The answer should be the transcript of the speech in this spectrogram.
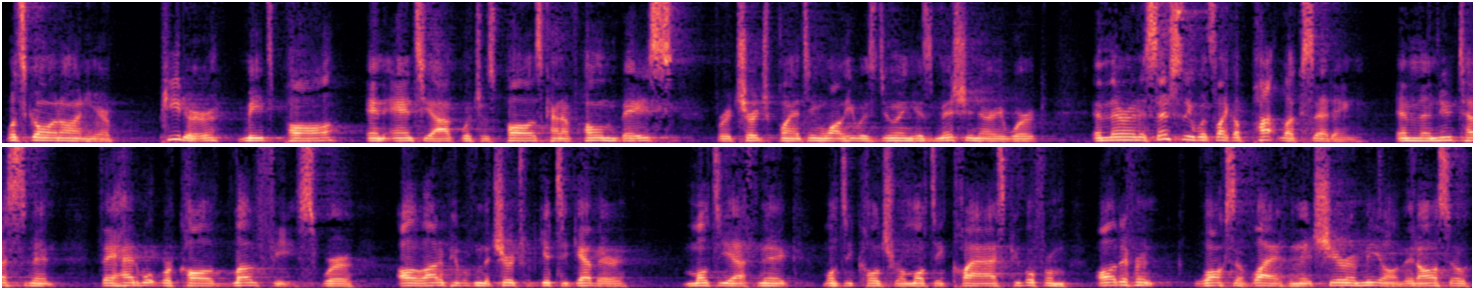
what's going on here. Peter meets Paul in Antioch, which was Paul's kind of home base for church planting while he was doing his missionary work. And they're in essentially what's like a potluck setting. In the New Testament, they had what were called love feasts, where a lot of people from the church would get together, multi ethnic, multicultural, multi class, people from all different walks of life, and they'd share a meal. They'd also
